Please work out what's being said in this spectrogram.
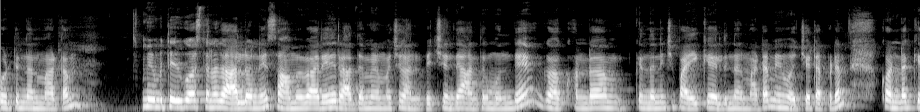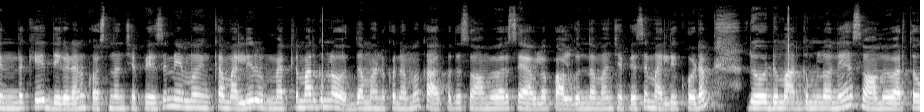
కొట్టిందనమాట మేము తిరిగి వస్తున్న దారిలోనే స్వామివారి రథం ఏమో కనిపించింది. అంతకుముందే కొండ కింద నుంచి పైకి వెళ్ళిందనమాట. మేము వచ్చేటప్పుడు కొండ కిందకి దిగడానికి వస్తుందని చెప్పేసి మేము ఇంకా మళ్ళీ మెట్ల మార్గంలో వద్దాం అనుకున్నాము. కాకపోతే స్వామివారి సేవలో పాల్గొందామని చెప్పేసి మళ్ళీ కూడా రోడ్డు మార్గంలోనే స్వామివారితో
